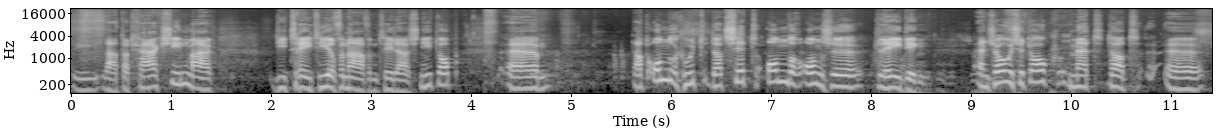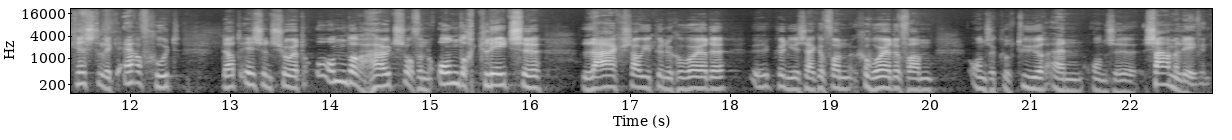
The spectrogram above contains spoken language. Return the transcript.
die, laat dat graag zien, maar die treedt hier vanavond helaas niet op. Ehm, dat ondergoed dat zit onder onze kleding. En zo is het ook met dat uh, christelijk erfgoed. Dat is een soort onderhuids of een onderkleedse laag, zou je kunnen geworden eh, kun je zeggen, van, geworden van onze cultuur en onze samenleving.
